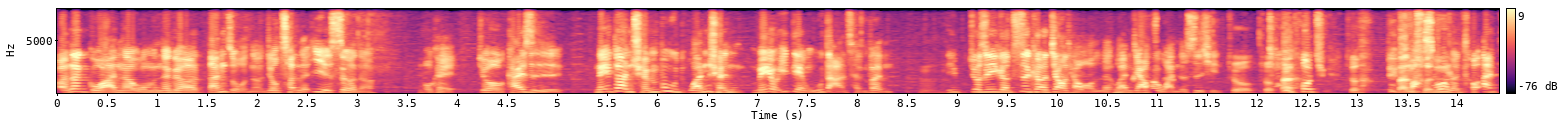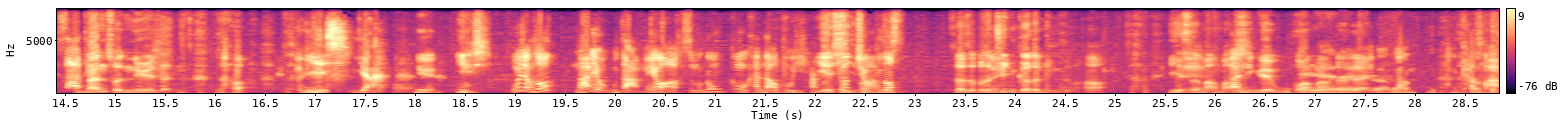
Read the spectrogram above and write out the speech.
反正果然呢，我们那个丹佐呢，就趁着夜色呢，OK，就开始那一段全部完全没有一点武打的成分，嗯你就是一个刺客教条的玩家会玩的事情，就就 单冲过去就就 单把所有人纯都暗杀掉。单纯虐人，然后夜袭呀，虐夜袭，我想说哪里有武打？没有啊，什么跟跟我看到不一样，夜袭就全部都是这这不是军哥的名字吗？啊，夜色茫茫，星月无光嘛，对不对？干嘛？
